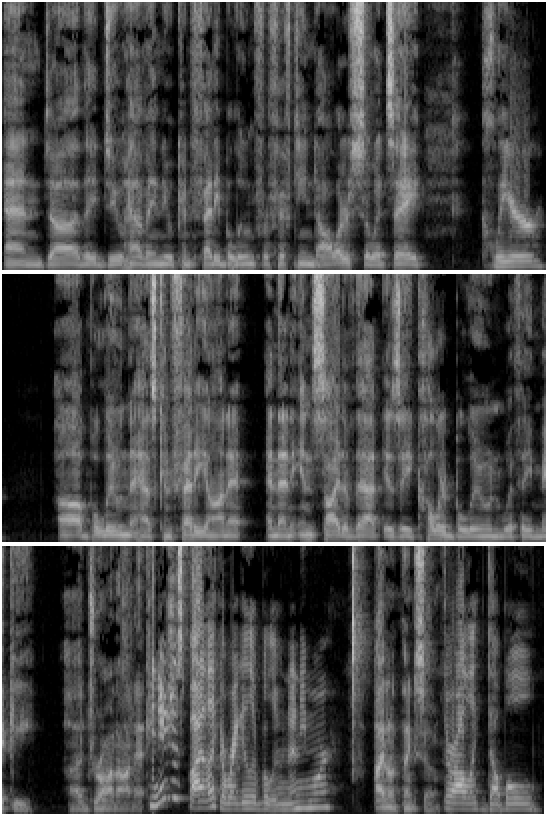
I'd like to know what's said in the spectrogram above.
And uh, they do have a new confetti balloon for $15. So it's a clear uh, balloon that has confetti on it. And then inside of that is a colored balloon with a Mickey uh, drawn on it. Can you just buy like a regular balloon anymore? I don't think so. They're all like double.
